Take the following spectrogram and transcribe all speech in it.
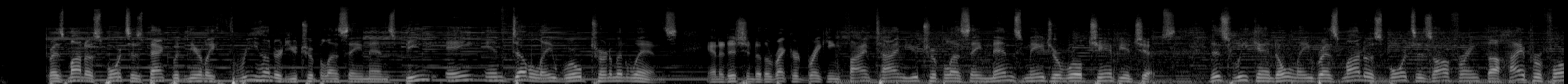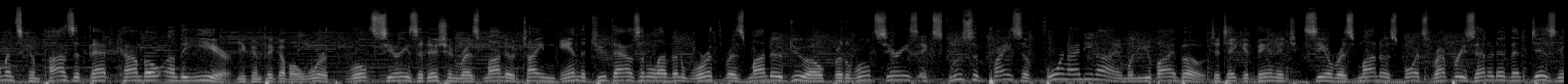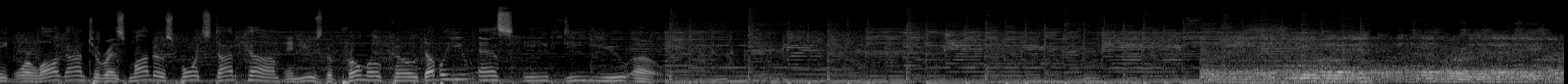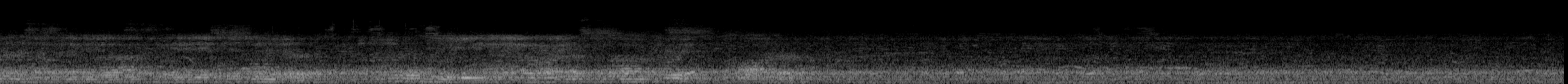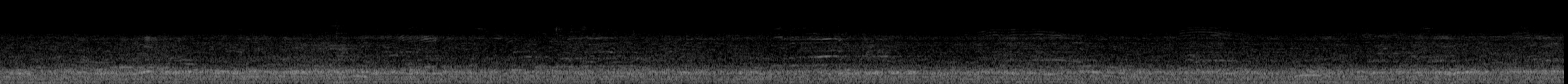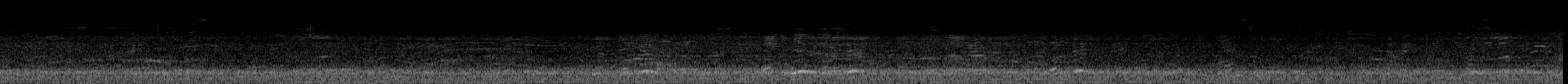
Resmondo Sports is back with nearly 300 USSSA men's B, A, and AA World Tournament wins, in addition to the record breaking five time USSSA Men's Major World Championships. This weekend only, Resmondo Sports is offering the High Performance Composite Bat Combo of the Year. You can pick up a Worth World Series Edition Resmondo Titan and the 2011 Worth Resmondo Duo for the World Series exclusive price of $4.99 when you buy both. To take advantage, see a Resmondo Sports representative representative at Disney or log on to ResmondoSports.com and use the promo code WSEDUO.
